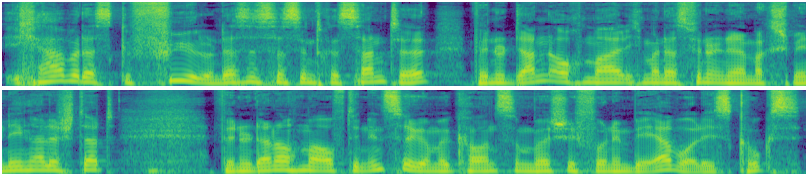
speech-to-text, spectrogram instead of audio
ich habe das Gefühl, und das ist das Interessante, wenn du dann auch mal, ich meine, das findet in der Max-Schmeling-Halle statt, wenn du dann auch mal auf den Instagram-Account zum Beispiel von den BR-Volleys guckst,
